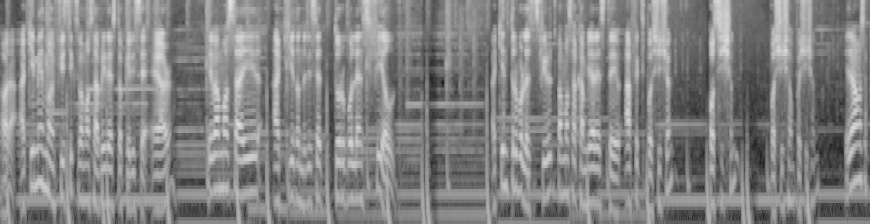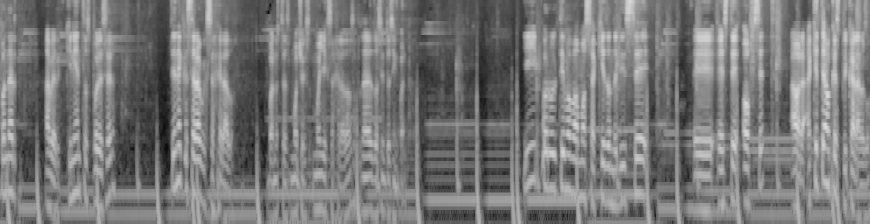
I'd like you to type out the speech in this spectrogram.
Ahora, aquí mismo en Physics vamos a abrir esto que dice Air. Y vamos a ir aquí donde dice Turbulence Field. Aquí en Turbulence Field vamos a cambiar este Affect Position. Position. Position, position. Y le vamos a poner, a ver, 500 puede ser. Tiene que ser algo exagerado. Bueno, esto es mucho, muy exagerado. Vamos a poner 250. Y por último vamos aquí donde dice eh, este offset. Ahora, aquí tengo que explicar algo.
